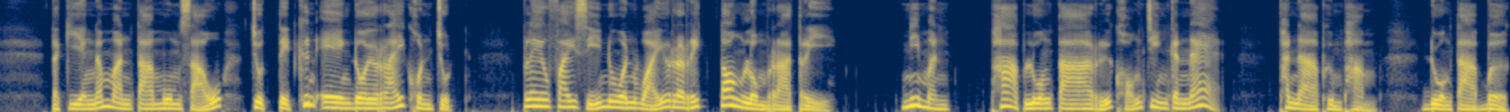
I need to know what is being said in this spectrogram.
ำตะเกียงน้ำมันตามมุมเสาจุดติดขึ้นเองโดยไร้คนจุด เปลวไฟสีนวลไหวระริกต้องลมราตรี นี่มันภาพลวงตาหรือของจริงกันแน่ พนาพึมพำดวงตาเบิก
